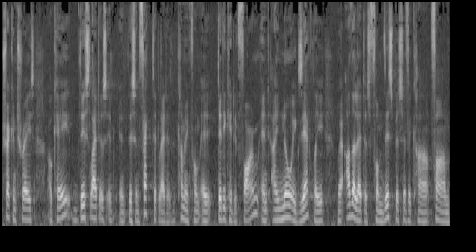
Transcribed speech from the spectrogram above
track and trace, okay, this lettuce, it, it- this infected lettuce is coming from a dedicated farm and I know exactly where other lettuce from this specific car- farm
